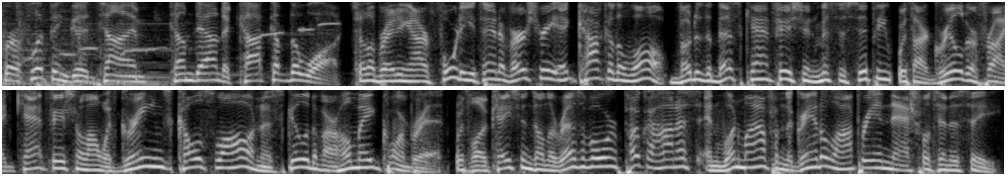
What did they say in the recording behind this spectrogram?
For a flipping good time, come down to Cock of the Walk. Celebrating our 40th anniversary at Cock of the Walk. Voted the best catfish in Mississippi with our grilled or fried catfish along with greens, coleslaw, and a skillet of our homemade cornbread. With locations on the reservoir, Pocahontas, and one mile from the Grand Ole Opry in Nashville, Tennessee.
